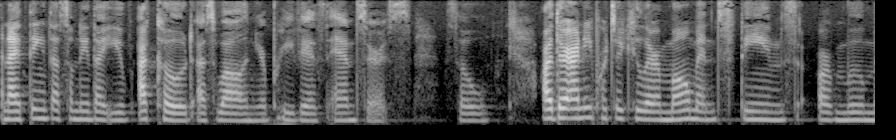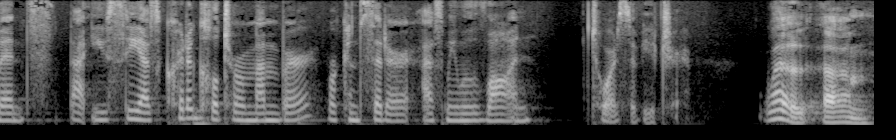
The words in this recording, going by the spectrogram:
And I think that's something that you've echoed as well in your previous answers. So, are there any particular moments, themes, or movements that you see as critical to remember or consider as we move on towards the future? Well, um,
